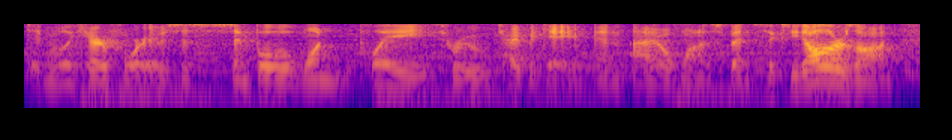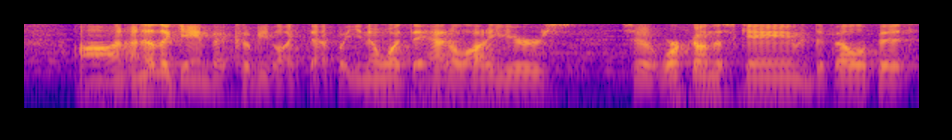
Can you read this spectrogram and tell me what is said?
didn't really care for it. It was just a simple one play through type of game, and I don't want to spend sixty dollars on on another game that could be like that. But you know what? They had a lot of years to work on this game and develop it.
